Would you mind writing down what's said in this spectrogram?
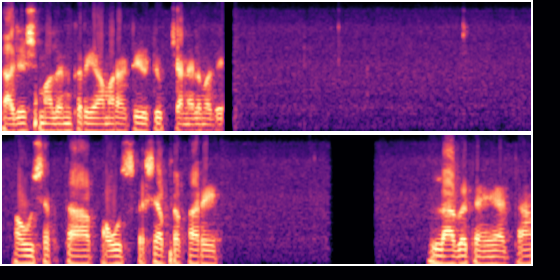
राजेश मालनकर या मराठी युट्यूब चॅनलमध्ये पाहू शकता पाऊस कशा प्रकारे लागत आहे आता.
